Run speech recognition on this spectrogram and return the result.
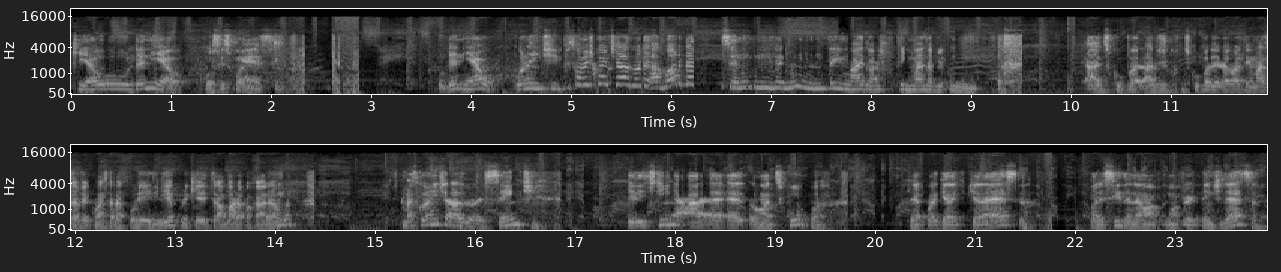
que é o Daniel, que vocês conhecem. O Daniel, quando a gente, principalmente quando a gente era adolescente, agora ser, não, não, não, tem mais, eu acho que tem mais a ver com. A desculpa, a des- desculpa dele agora tem mais a ver com essa da correria, porque ele trabalha pra caramba. Mas quando a gente era adolescente, ele tinha a- é- é uma desculpa, que era, que era, que era essa, parecida, né? Uma, uma vertente dessa.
